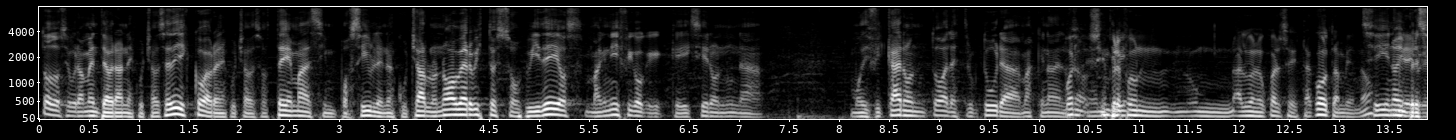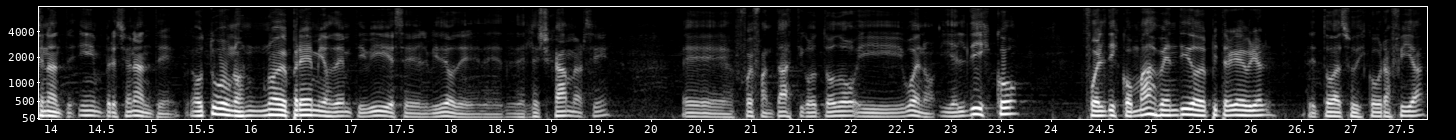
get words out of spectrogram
Todos seguramente habrán escuchado ese disco, habrán escuchado esos temas, es imposible no escucharlo, no haber visto esos videos magníficos que, que hicieron una... modificaron toda la estructura, más que nada en los Bueno, MTV. siempre fue un, un- algo en lo cual se destacó también, ¿no? Sí, no, impresionante, impresionante. Obtuvo unos nueve premios de MTV, ese el video de, de, de Sledgehammer, ¿sí? Eh, fue fantástico todo. Y bueno, y el disco fue el disco más vendido de Peter Gabriel, de toda su discografía.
